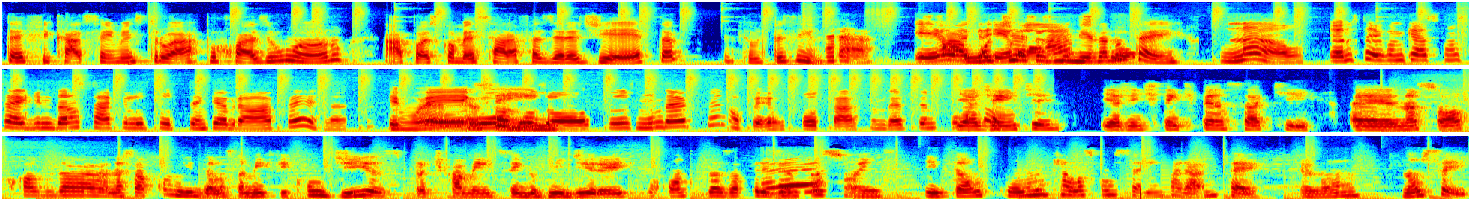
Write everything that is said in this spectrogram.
ter ficado sem menstruar por quase um ano após começar a fazer a dieta. Então, tipo assim, Caraca. Eu, saúde eu essas acho- meninas não têm. Não, eu não sei como que elas conseguem dançar aquilo tudo sem quebrar uma perna. Porque Não é? ferro Sim. nos ossos não deve ter, não. Ferro, potássio não deve ter no E a gente, e a gente tem que pensar que é, não é só por causa da nessa comida, elas também ficam dias praticamente sem dormir direito por conta das apresentações. Então, como que elas conseguem parar em pé? Eu não, não sei.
